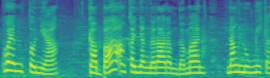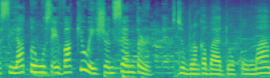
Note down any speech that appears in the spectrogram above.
Kwento niya, kaba ang kanyang nararamdaman nang lumikas sila tungo sa evacuation center. Sobrang kabado po ma'am,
